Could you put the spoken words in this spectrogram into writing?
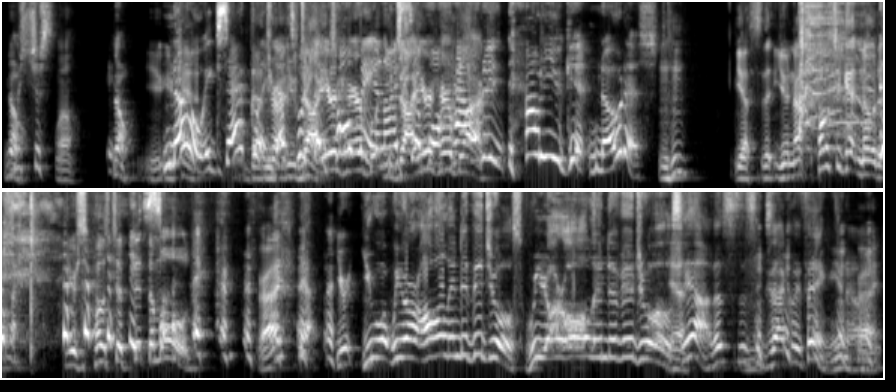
No, It was just Well, no. you, you no, can't- exactly. That's That's. You what dye they your told hair me, and you I dye said, your "Well, hair how black." do how do you get noticed?" Mm-hmm. Yes, you're not supposed to get noticed. You're supposed to fit the mold, right? Yeah, You're, you are, we are all individuals. We are all individuals. Yes. Yeah, that's, that's exactly the thing, you know. Right.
